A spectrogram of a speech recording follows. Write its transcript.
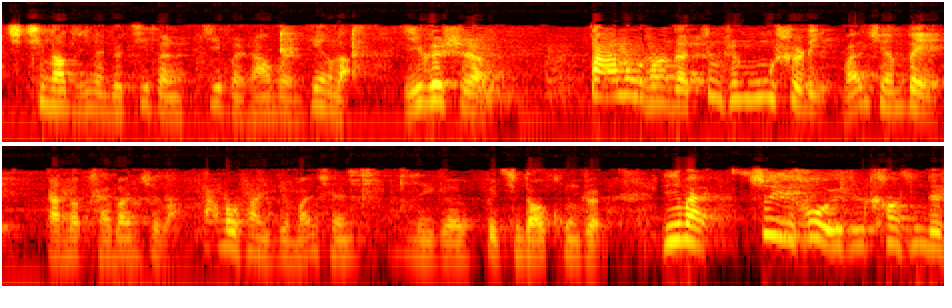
清朝的局面就基本基本上稳定了。一个是大陆上的郑成功势力完全被赶到台湾去了，大陆上已经完全那个被清朝控制。另外，最后一支抗清的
